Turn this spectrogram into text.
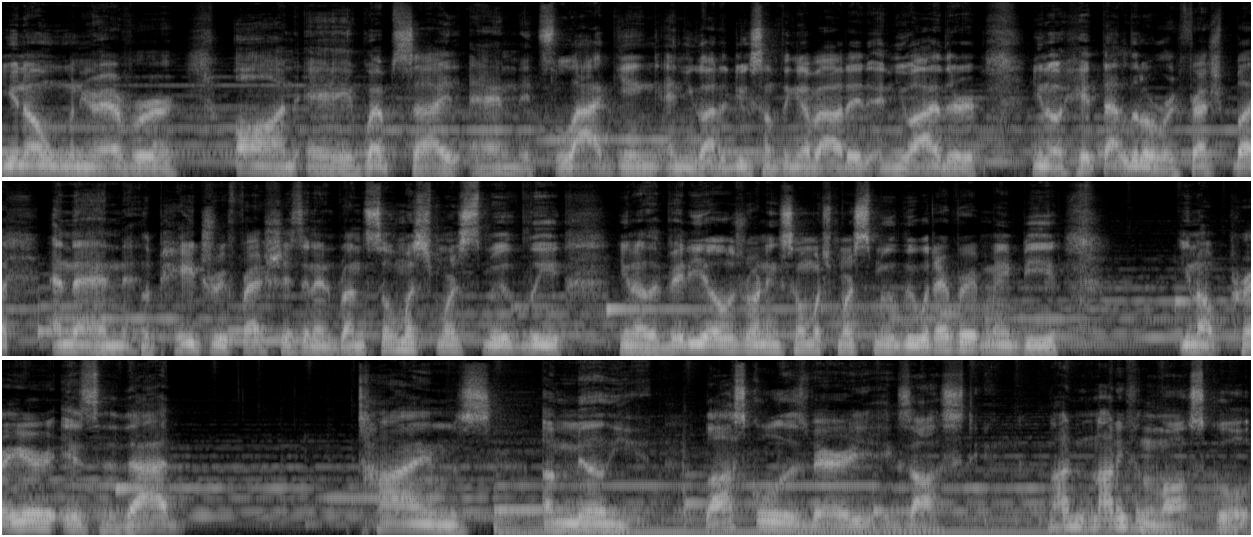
You know, when you're ever on a website and it's lagging and you got to do something about it, and you either, you know, hit that little refresh button and then the page refreshes and it runs so much more smoothly. You know, the video is running so much more smoothly, whatever it may be. You know, prayer is that times a million. Law school is very exhausting. Not, not even law school,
